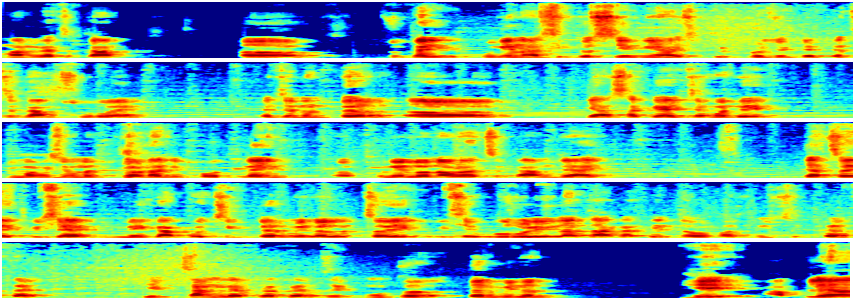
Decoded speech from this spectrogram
मार्गाचं काम जो काही पुणे नाशिक जो सेमी हायस्पीड प्रोजेक्ट आहे त्याचं काम सुरू आहे. त्याच्यानंतर या सगळ्या याच्यामध्ये मी थर्ड आणि फोर्थ लाईन पुणे लोणावळ्याचं काम जे आहे त्याचा एक विषय आहे. मेगा कोचिंग टर्मिनलचा एक विषय उरुळीला जागा ते जवळपास निश्चित करतायत एक चांगल्या प्रकारचं एक मोठं टर्मिनल. हे आपल्या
